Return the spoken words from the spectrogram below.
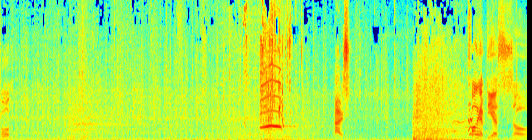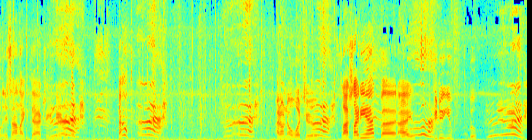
Cool. Nice. Probably have DS, so it's not like they're actually endangered. No! I don't know what you're ah. flashlighting at, but I... Ah. You do you, boo. Ah.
